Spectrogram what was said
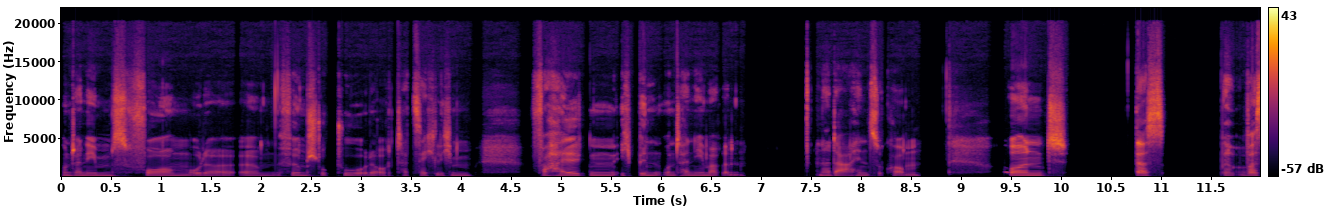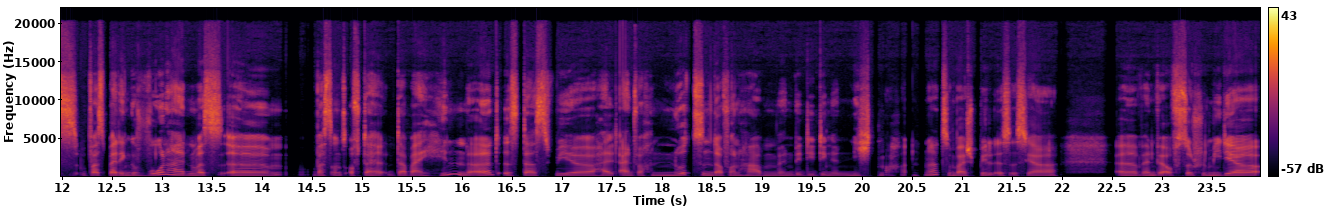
Unternehmensform oder ähm, Firmenstruktur oder auch tatsächlichem Verhalten, ich bin Unternehmerin, na, da hinzukommen. Und das was, was bei den Gewohnheiten, was, äh, was uns oft da, dabei hindert, ist, dass wir halt einfach Nutzen davon haben, wenn wir die Dinge nicht machen. Ne? Zum Beispiel ist es ja, äh, wenn wir auf Social Media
